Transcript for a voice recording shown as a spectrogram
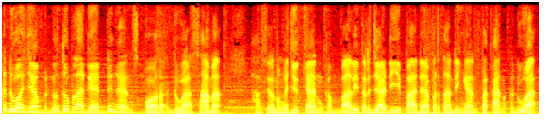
keduanya menutup laga dengan skor 2 sama. Hasil mengejutkan kembali terjadi pada pertandingan pekan kedua.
